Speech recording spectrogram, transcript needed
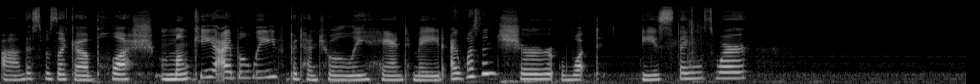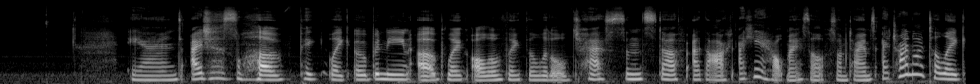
Uh, this was like a plush monkey, I believe, potentially handmade. I wasn't sure what these things were. And I just love pick like opening up like all of like the little chests and stuff at the auction. I can't help myself sometimes. I try not to like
